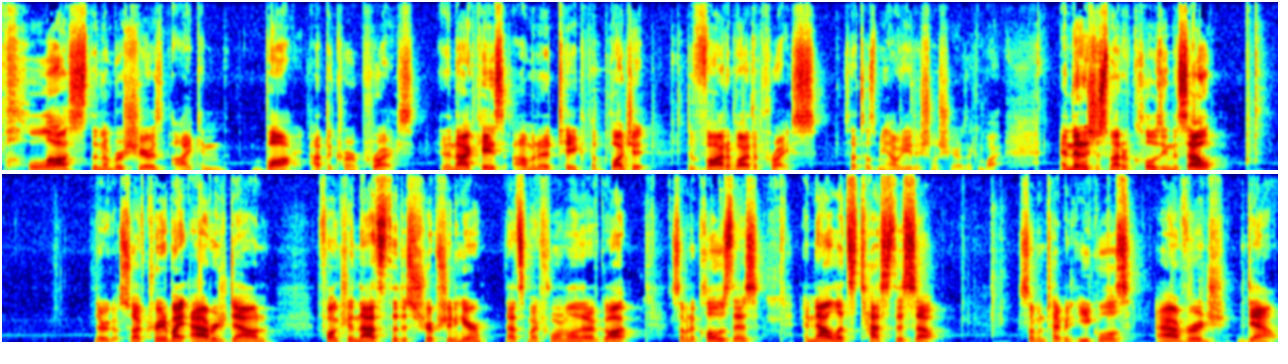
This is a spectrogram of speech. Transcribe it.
plus the number of shares I can buy at the current price. And in that case, I'm going to take the budget divided by the price. So that tells me how many additional shares I can buy. And then it's just a matter of closing this out. There we go. So I've created my average down function. That's the description here. That's my formula that I've got. So I'm to close this. And now let's test this out. So I'm to type in equals average down.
